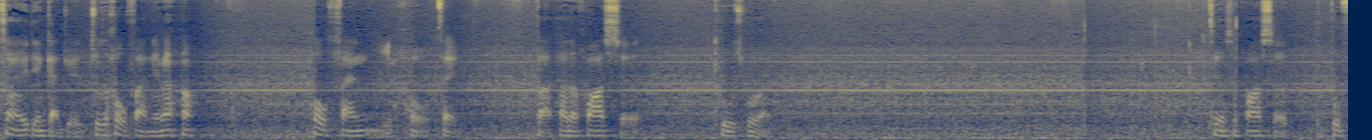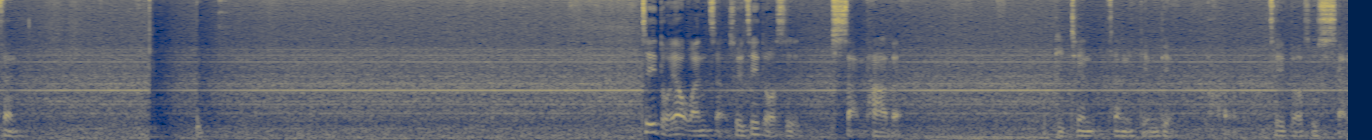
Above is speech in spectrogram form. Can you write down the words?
这样有一点感觉，就是后翻，有没有哈？后翻以后再把它的花舌凸出来，这个是花舌的部分。这一朵要完整，所以这一朵是闪它的，笔尖沾一点点，这一朵是闪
